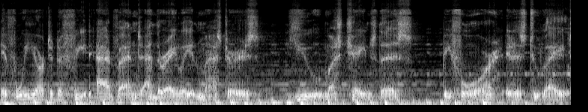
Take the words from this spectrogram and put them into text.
If we are to defeat Advent and their alien masters, you must change this before it is too late.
